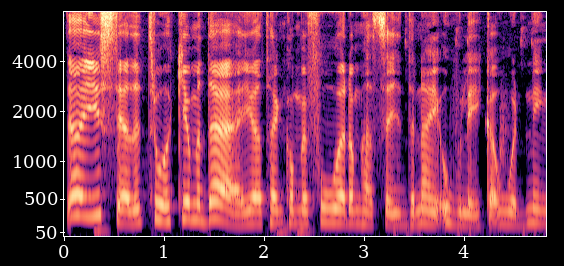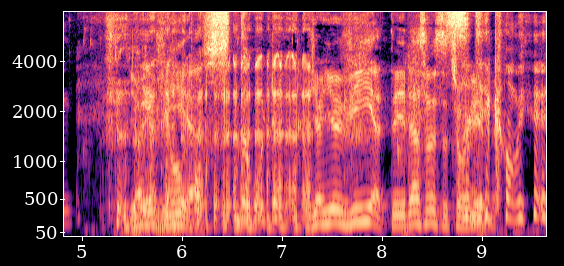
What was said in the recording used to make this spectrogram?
Ja just det, det tråkiga med det är ju att han kommer få de här sidorna i olika ordning. Jag Jag vet. Postnord. Jag ju vet, det är det som är så Så det tråkigt. kommer ju,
